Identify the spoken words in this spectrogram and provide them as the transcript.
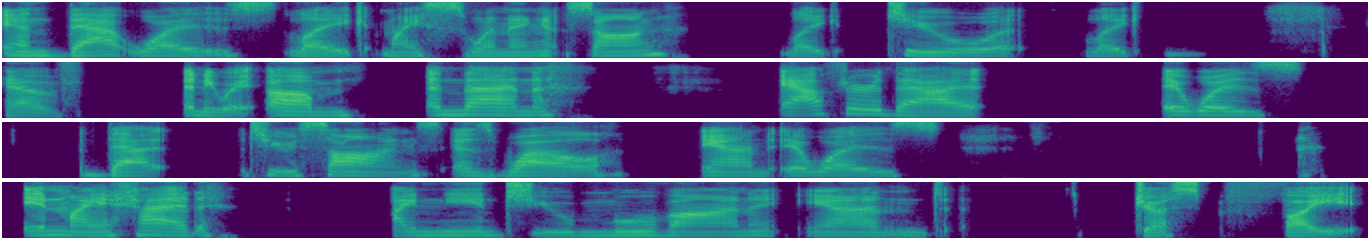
and that was like my swimming song like to like have anyway um and then after that it was that two songs as well. And it was in my head i need to move on and just fight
